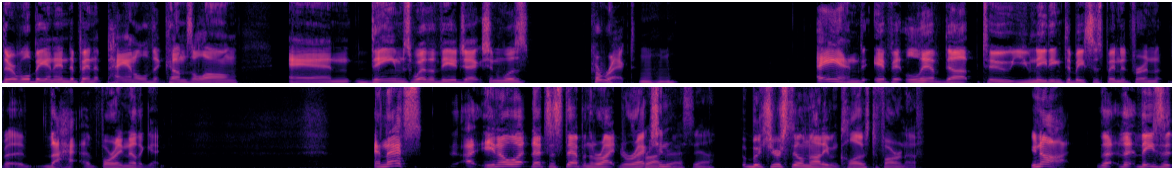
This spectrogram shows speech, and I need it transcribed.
There will be an independent panel that comes along and deems whether the ejection was correct Mm-hmm. and if it lived up to you needing to be suspended for an, uh, the for another game. And that's uh, you know what? That's a step in the right direction Progress, yeah. but you're still not even close to far enough. You're not. The, the, these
